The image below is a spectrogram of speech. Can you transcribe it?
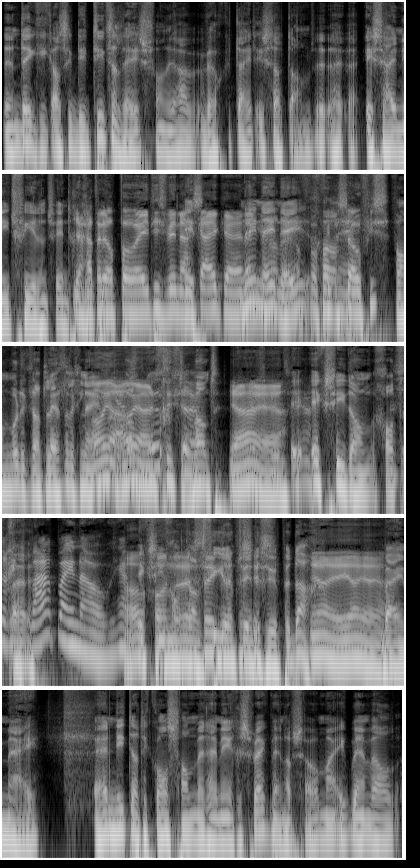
En dan denk ik, als ik die titel lees, van ja, welke tijd is dat dan? Eh, Is hij niet 24 Jij gaat er heel poëtisch weer naar Is- kijken. en Nee, nee, van, nee, Of gewoon- filosofisch. Van moet ik dat letterlijk nemen? Oh ja, oh ja, ja. Want Ja, ja, ja. ik, ik zie dan God, eh, laat mij nou. Ja. Oh, ik zie God eh, dan zeker, 24 precies. uur per dag Ja, ja, ja. ja, ja. bij mij. Hè, niet dat ik constant met hem in gesprek ben of zo, maar ik ben wel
